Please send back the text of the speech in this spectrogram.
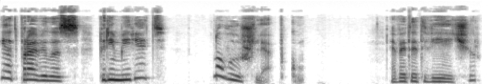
и отправилась примерять новую шляпку. В этот вечер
